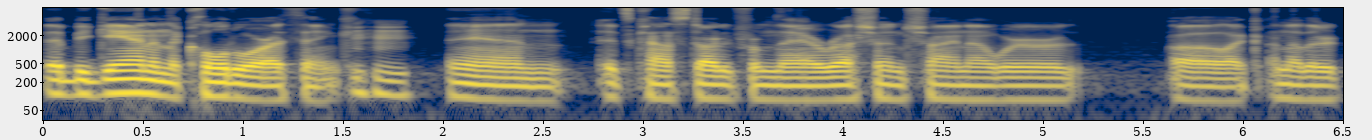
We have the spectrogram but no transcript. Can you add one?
It began in the Cold War, I think, Mm-hmm. and it's kind of started from there. Russia and China were uh, like another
